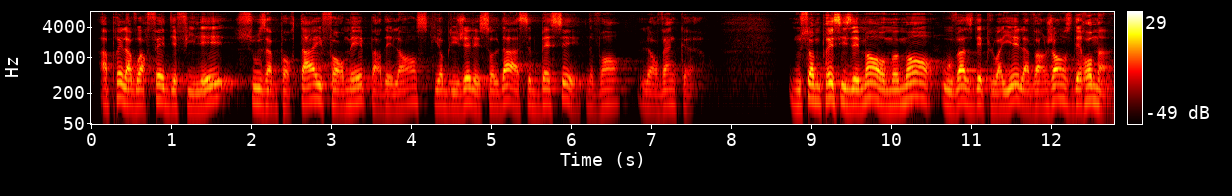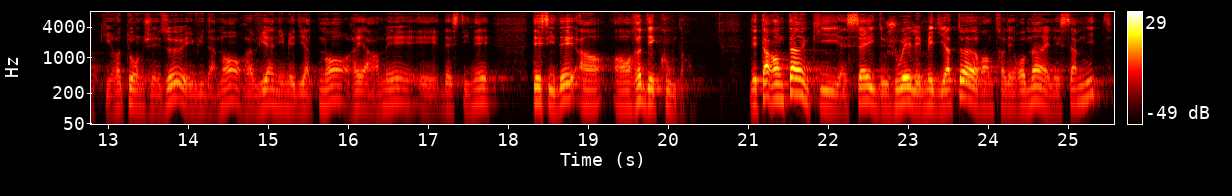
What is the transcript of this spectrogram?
après l'avoir fait défiler sous un portail formé par des lances qui obligeaient les soldats à se baisser devant leur vainqueur. Nous sommes précisément au moment où va se déployer la vengeance des Romains, qui retournent chez eux et évidemment reviennent immédiatement réarmés et décidés à en redécoudre. Les Tarentins, qui essayent de jouer les médiateurs entre les Romains et les Samnites,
